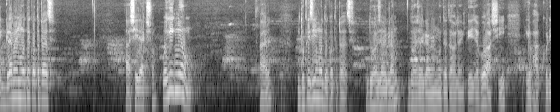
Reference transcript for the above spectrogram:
এক গ্রামের মধ্যে কতটা আছে? আশির একশো। ঐকিক নিয়ম। আর দু কেজির মধ্যে কতটা আছে? দু হাজার গ্রাম। দু হাজার গ্রামের মধ্যে তাহলে আমি পেয়ে যাব আশি। একে ভাগ করি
